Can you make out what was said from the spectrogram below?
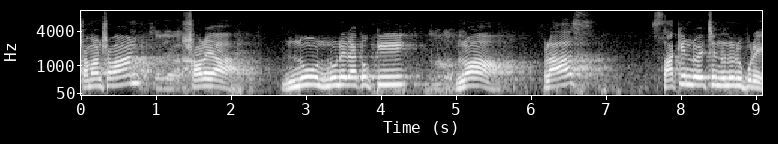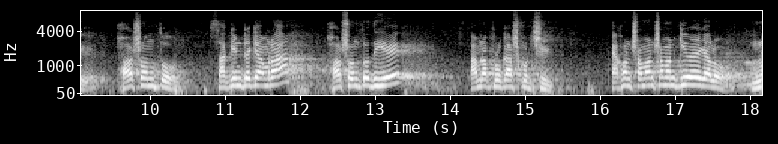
সমান সমান সরেয়া নুন নুনের একক কি ন প্লাস সাকিন রয়েছে নুনের উপরে, হসন্ত। সাকিনটাকে আমরা হসন্ত দিয়ে আমরা প্রকাশ করছি। এখন সমান সমান কি হয়ে গেল? ন।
